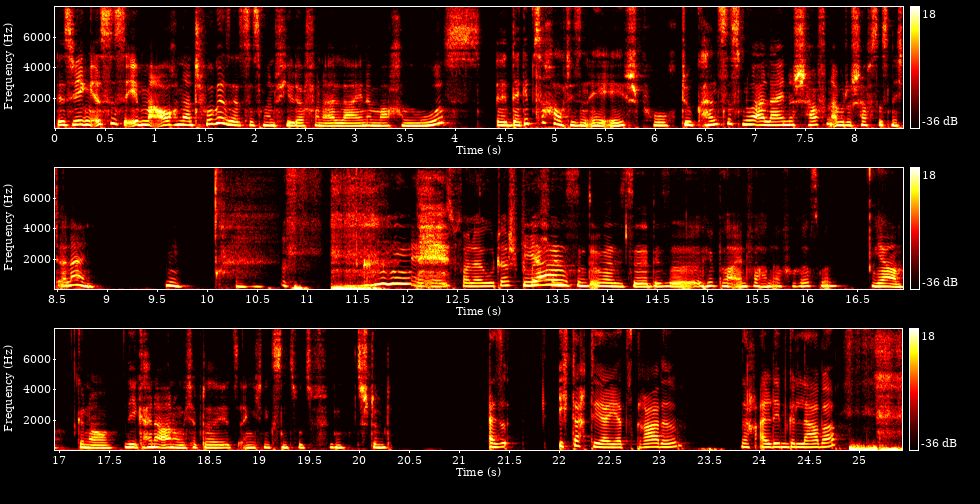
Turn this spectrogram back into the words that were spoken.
Deswegen ist es eben auch Naturgesetz, dass man viel davon alleine machen muss. Äh, da gibt's doch auch diesen AA-Spruch. Du kannst es nur alleine schaffen, aber du schaffst es nicht allein. Hm. Mhm. AA ist voller guter Sprüche. Ja, es sind immer diese, diese hyper einfachen Aphorismen. Ja, genau. Nee, keine Ahnung. Ich habe da jetzt eigentlich nichts hinzuzufügen. Das stimmt. Also ich dachte ja jetzt gerade, nach all dem Gelaber,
